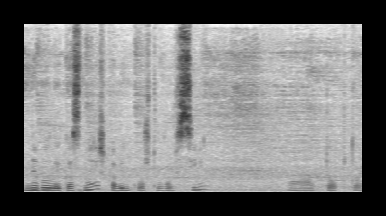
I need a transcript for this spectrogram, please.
Невелика знижка, він коштував 7. Тобто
